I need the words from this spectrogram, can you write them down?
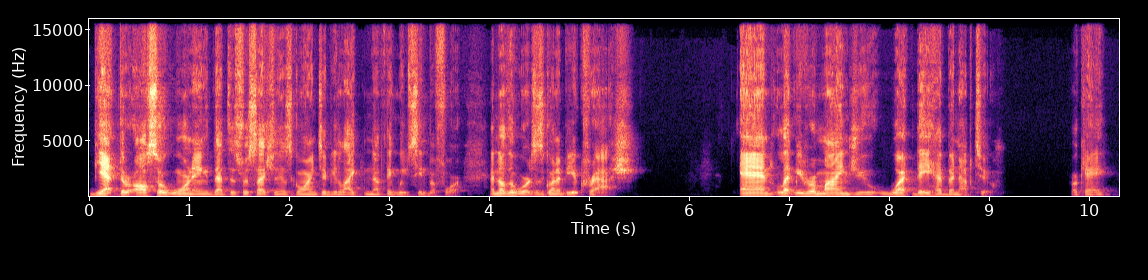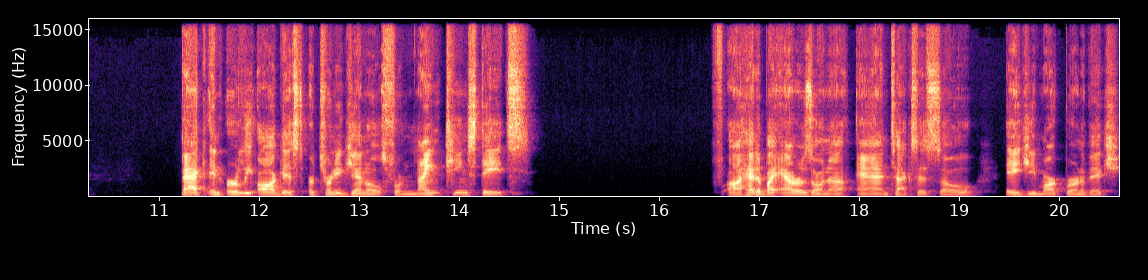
Yet they're also warning that this recession is going to be like nothing we've seen before. In other words, it's going to be a crash. And let me remind you what they have been up to. Okay. Back in early August, attorney generals from 19 states, uh, headed by Arizona and Texas, so AG Mark Brnovich,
